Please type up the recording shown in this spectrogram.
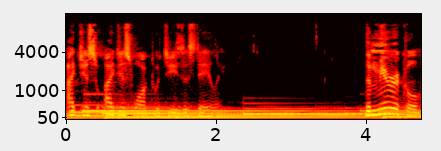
I just I just walked with Jesus daily. The miracle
